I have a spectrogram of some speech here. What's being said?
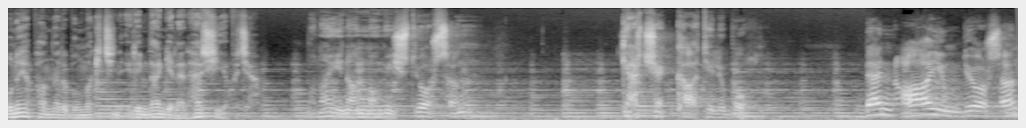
Bunu yapanları bulmak için elimden gelen her şeyi yapacağım. Buna inanmamı istiyorsan gerçek katili bul. Ben ağayım diyorsan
